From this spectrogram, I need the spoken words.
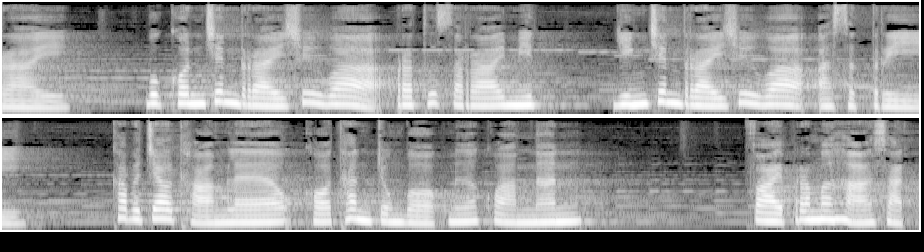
ไร บุคคลเช่นไรชื่อว่าประทุษร้ายมิตร หญิงเช่นไรชื่อว่าอสตรี ข้าพเจ้าถามแล้วขอท่านจงบอกเนื้อความนั้น ฝ่ายพระมหาสัตว์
